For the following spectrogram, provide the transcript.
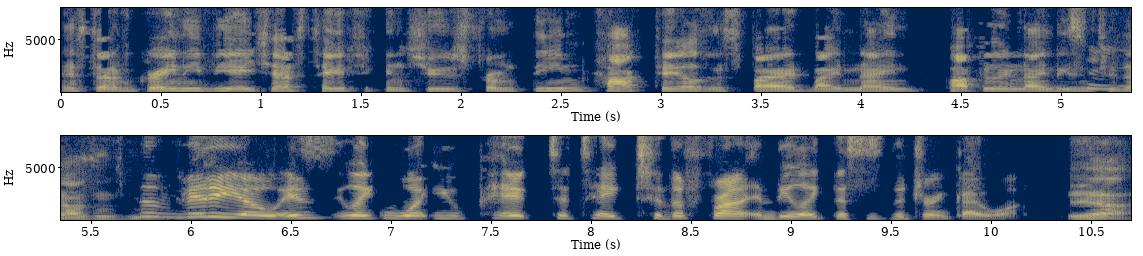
Instead of grainy VHS tapes, you can choose from themed cocktails inspired by nine popular 90s and So 2000s The video is like what you pick to take to the front and be like, this is the drink I want. Yeah.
